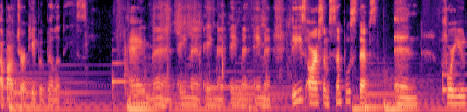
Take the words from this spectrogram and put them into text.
about your capabilities. Amen. Amen. Amen. Amen. Amen. These are some simple steps in for you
